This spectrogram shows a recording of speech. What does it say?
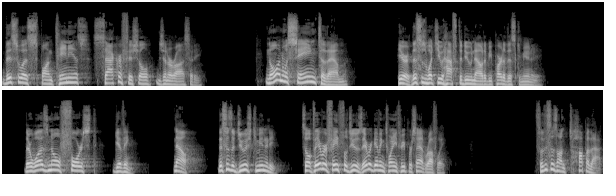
This was spontaneous, sacrificial generosity. No one was saying to them, Here, this is what you have to do now to be part of this community. There was no forced giving. Now, this is a Jewish community. So if they were faithful Jews, they were giving 23% roughly. So this is on top of that.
